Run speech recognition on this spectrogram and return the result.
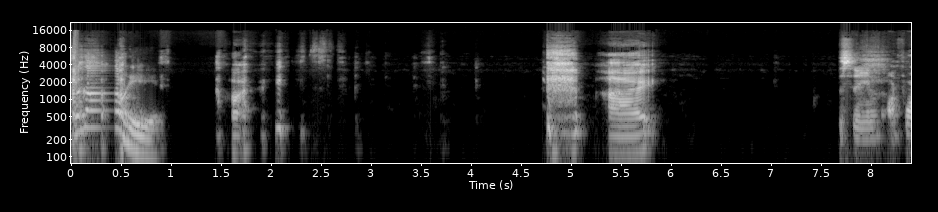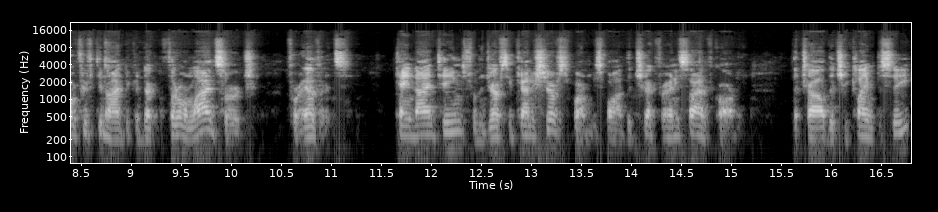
But go ahead. All right. the scene on 459 to conduct a thorough line search for evidence. K-9 teams from the Jefferson County Sheriff's Department responded to check for any sign of Carlee, the child that she claimed to see,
